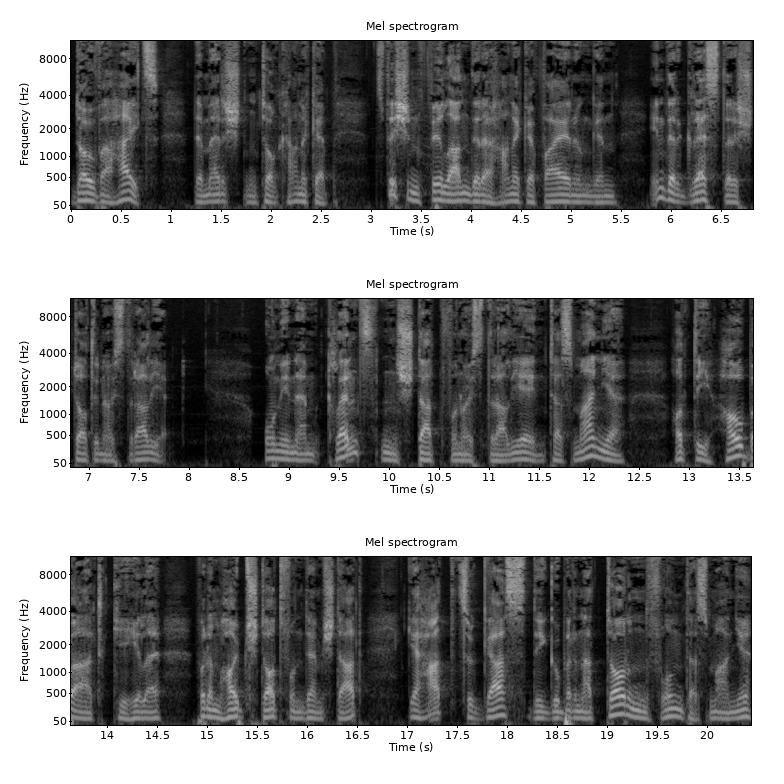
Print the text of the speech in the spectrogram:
Dover Heights, dem ersten Tag Haneke, zwischen viel andere Haneke-Feierungen in der größten Stadt in Australien. Und in einem kleinsten Stadt von Australien, in Tasmania, hat die Hobart-Kihille von dem Hauptstadt von dem Stadt gehabt zu Gast die Gubernatorin von Tasmania,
